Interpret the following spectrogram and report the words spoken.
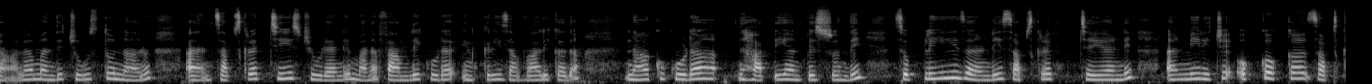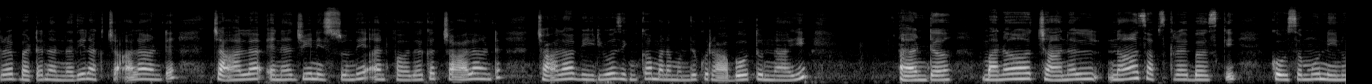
చాలామంది చూస్తున్నారు. అండ్ సబ్స్క్రైబ్ చేసి చూడండి. మన ఫ్యామిలీ కూడా ఇంక్రీజ్ అవ్వాలి కదా. నాకు కూడా హ్యాపీ అనిపిస్తుంది. సో ప్లీజ్ అండి సబ్స్క్రైబ్ చేయండి. అండ్ మీరు ఇచ్చే ఒక్కొక్క సబ్స్క్రైబ్ బటన్ అన్నది నాకు చాలా అంటే చాలా ఎనర్జీని ఇస్తుంది. అండ్ ఫర్దర్గా చాలా అంటే చాలా వీడియోస్ ఇంకా మన ముందుకు రాబోతున్నాయి. అండ్ మన ఛానల్ నా సబ్స్క్రైబర్స్కి కోసము నేను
